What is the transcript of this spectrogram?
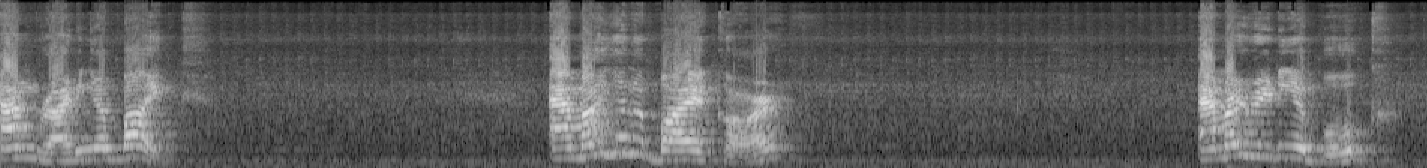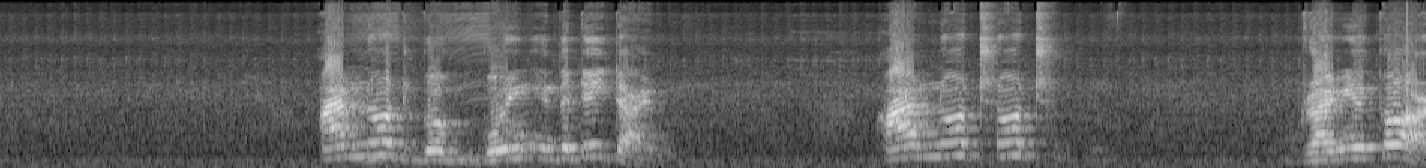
am riding a bike Am I gonna buy a car? Am I reading a book? I'm not go- going in the daytime. I am not not driving a car.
